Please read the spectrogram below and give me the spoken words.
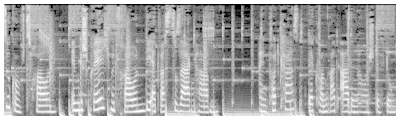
Zukunftsfrauen im Gespräch mit Frauen, die etwas zu sagen haben. Ein Podcast der Konrad Adenauer Stiftung.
